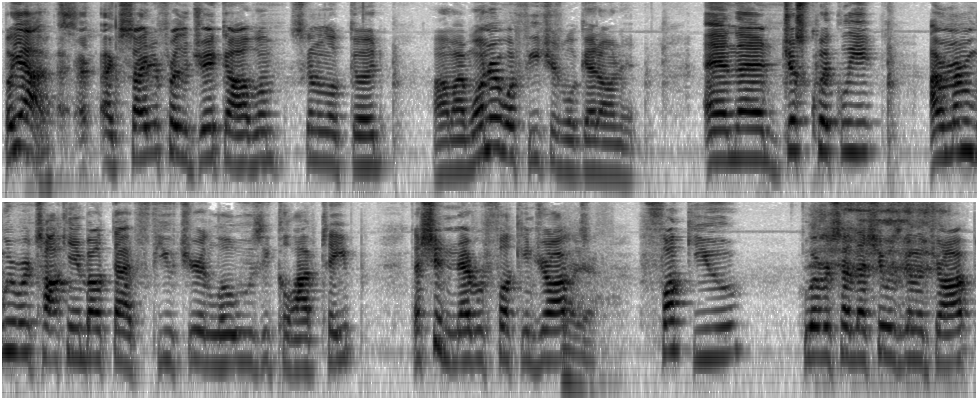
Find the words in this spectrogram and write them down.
But yeah, That's- e- excited for the Drake album. It's gonna look good. Um, I wonder what features we'll get on it. And then just quickly, I remember we were talking about that future Lil Uzi collab tape. That shit never fucking Oh dropped. yeah. Fuck you, whoever said that shit was gonna drop.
